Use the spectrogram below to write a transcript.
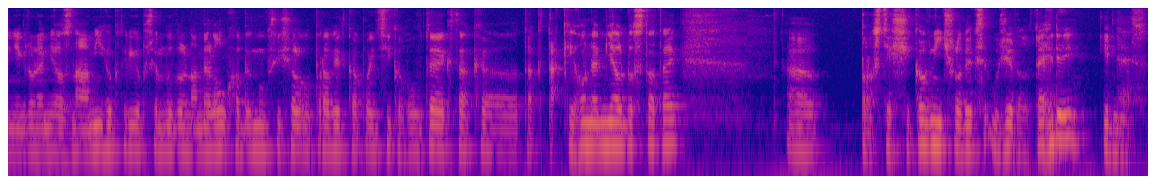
někdo neměl známýho, který ho přemluvil na melouch, aby mu přišel opravit kapající kohoutek, tak, eh, tak taky ho neměl dostatek. Prostě šikovný člověk se uživil tehdy i dnes.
